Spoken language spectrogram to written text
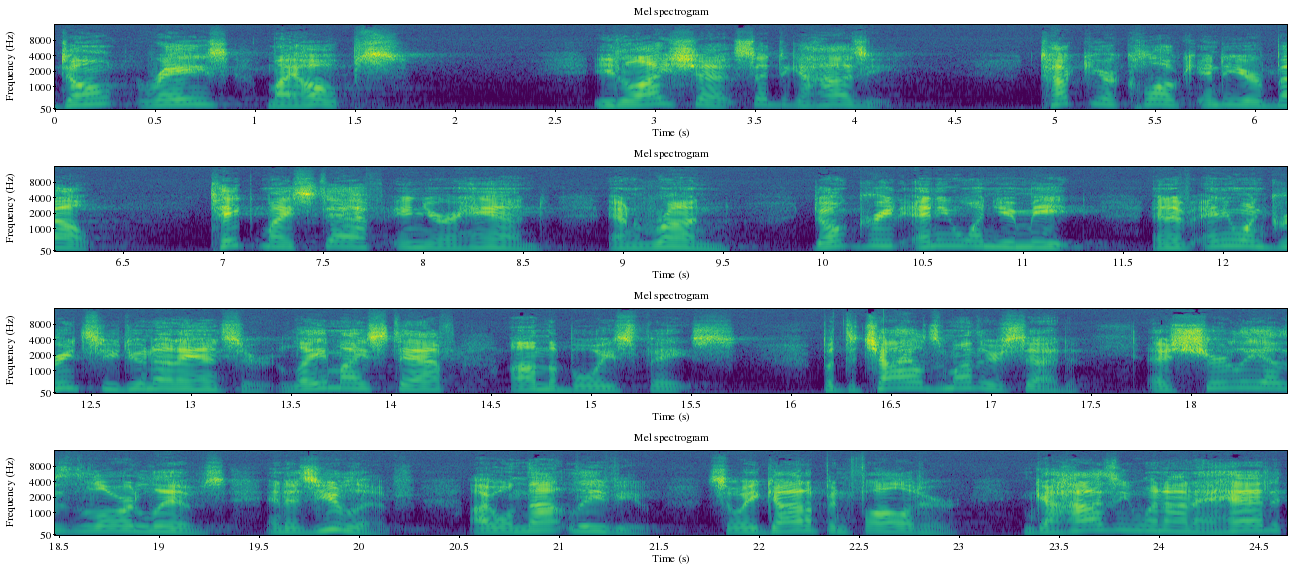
don't raise my hopes? Elisha said to Gehazi, Tuck your cloak into your belt, take my staff in your hand, and run. Don't greet anyone you meet, and if anyone greets you, do not answer. Lay my staff on the boy's face. But the child's mother said, As surely as the Lord lives, and as you live, I will not leave you. So he got up and followed her. And Gehazi went on ahead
